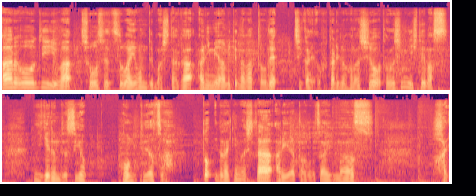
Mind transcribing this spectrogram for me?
ROD は小説は読んでましたが、アニメは見てなかったので、次回お二人の話を楽しみにしています。逃げるんですよ、本ってやつは。といただきました。ありがとうございます。はい、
